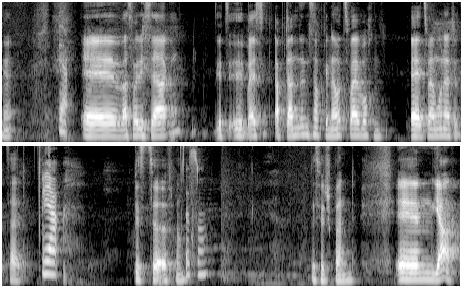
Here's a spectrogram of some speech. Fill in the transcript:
Ja. Ja. Äh, was wollte ich sagen? Jetzt, äh, weißt, ab dann sind es noch genau zwei Wochen, äh, zwei Monate Zeit Ja, bis zur Eröffnung. ist so. Das wird spannend. Ähm, ja,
